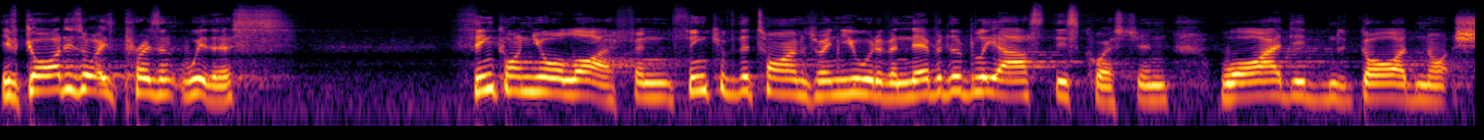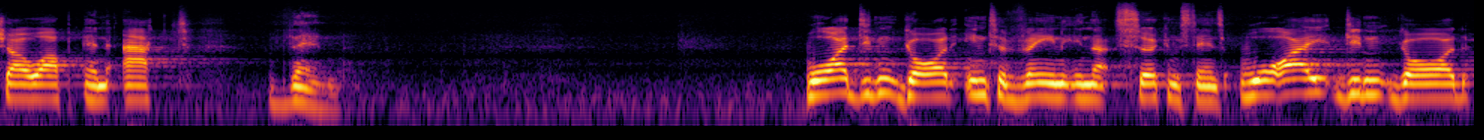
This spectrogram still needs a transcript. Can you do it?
If God is always present with us, think on your life and think of the times when you would have inevitably asked this question why did God not show up and act then? Why didn't God intervene in that circumstance? Why didn't God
